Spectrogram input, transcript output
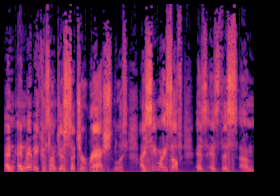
And and maybe because I'm just such a rationalist, I see myself as as this. Um,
